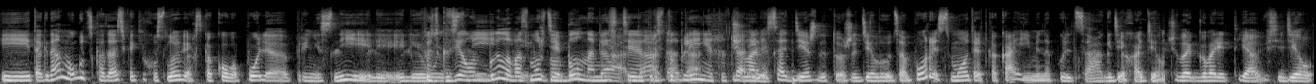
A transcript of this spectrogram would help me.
и тогда могут сказать, в каких условиях, с какого поля принесли или или То есть где он был, а возможно, он был на месте да, преступления да, да, этот да, человек. Или с одежды тоже делают заборы и смотрят, какая именно пыльца, где ходил. Человек говорит, я сидел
